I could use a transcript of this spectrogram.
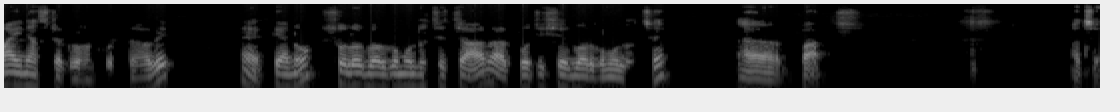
মাইনাসটা গ্রহণ করতে হবে। হ্যাঁ কেন? ষোলোর বর্গমূল হচ্ছে চার আর পঁচিশের বর্গমূল হচ্ছে পাঁচ। আচ্ছা।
